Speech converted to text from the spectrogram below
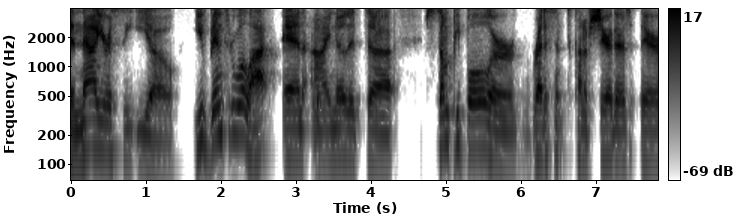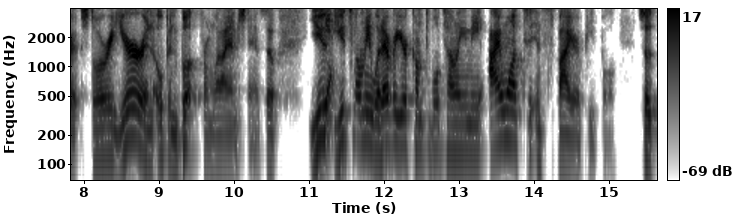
and now you're a CEO you've been through a lot and I know that uh, some people are reticent to kind of share their their story you're an open book from what I understand so you yes. you tell me whatever you're comfortable telling me. I want to inspire people. So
